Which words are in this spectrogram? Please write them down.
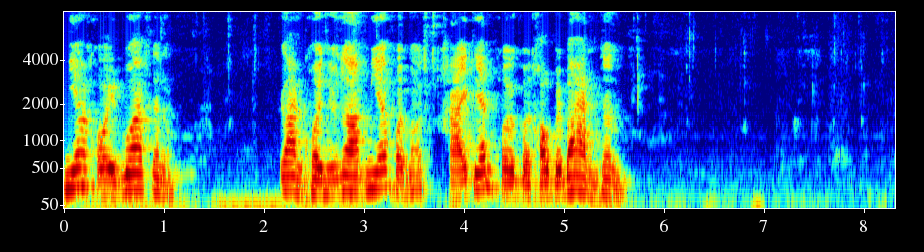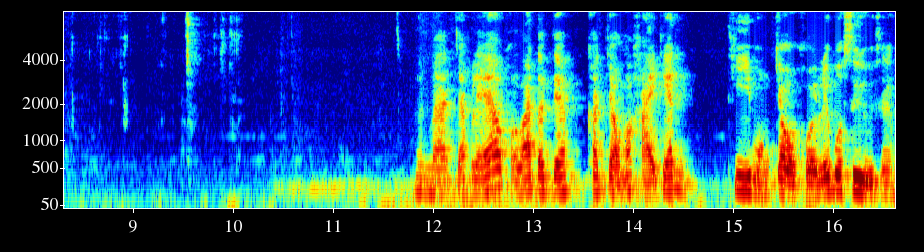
เมียข่อยว่าซั่นร้านข่อยนี่ล่ะเมียข่อยมาขายแทนข่อยข่อยเข้าไปบ้านซั่นเพิ่นว่าจักแล้วขอว่าตั้งแต่เขาเจ้ามาขายแทน ที่หม่องเจ้าข่อยเลยบ่ซื้อซั่น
